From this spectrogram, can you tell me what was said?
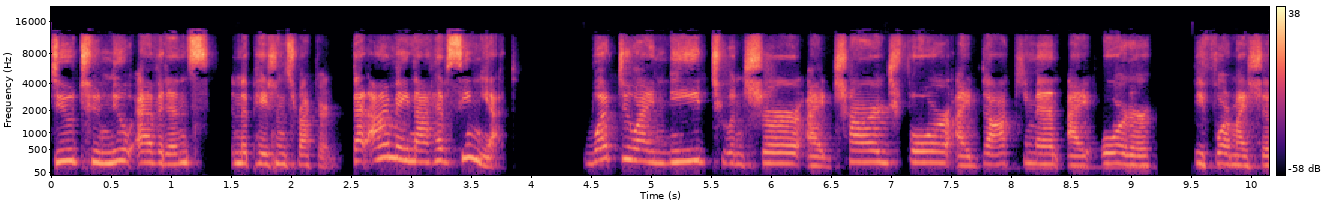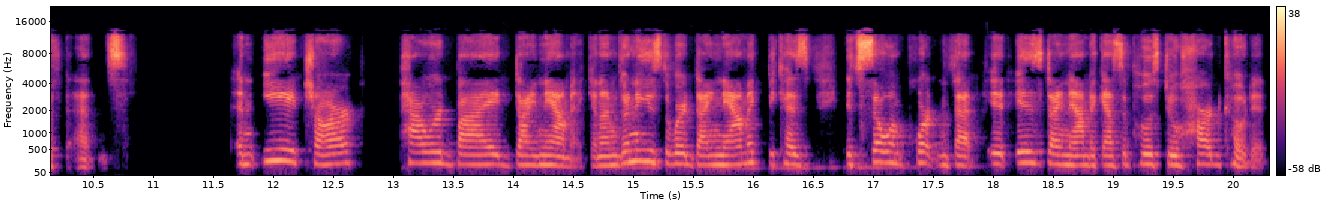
due to new evidence in the patient's record that I may not have seen yet? What do I need to ensure I charge for, I document, I order before my shift ends? An EHR powered by dynamic. And I'm going to use the word dynamic because it's so important that it is dynamic as opposed to hard coded.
